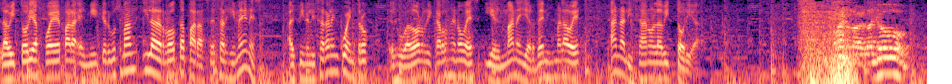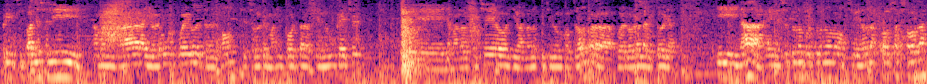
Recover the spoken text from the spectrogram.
La victoria fue para Emilker Guzmán y la derrota para César Jiménez. Al finalizar el encuentro, el jugador Ricardo Genovés y el manager Denis Malavé analizaron la victoria. Bueno, la verdad yo, principal, yo salí a manejar, a llevar un juego de tener home, que eso es lo que más importa siendo un catcher, eh, llamando a los picheos, llevando a los picheos con control para poder lograr la victoria. Y nada, en ese turno por turno se dieron las cosas solas,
